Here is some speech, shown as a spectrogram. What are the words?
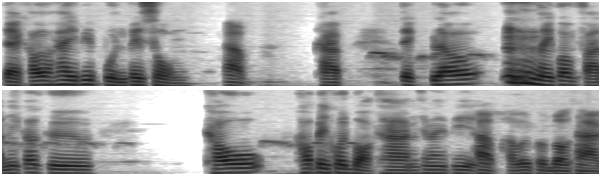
แต่เขาให้พี่ปุ่นไปส่งครับ ครับแต่แล้ว ในความฝันนี่ก็คือ เขาเขาเป็นคนบอกทางใช่ไหมพี่ ครับเขาเป็นคนบอกทาง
